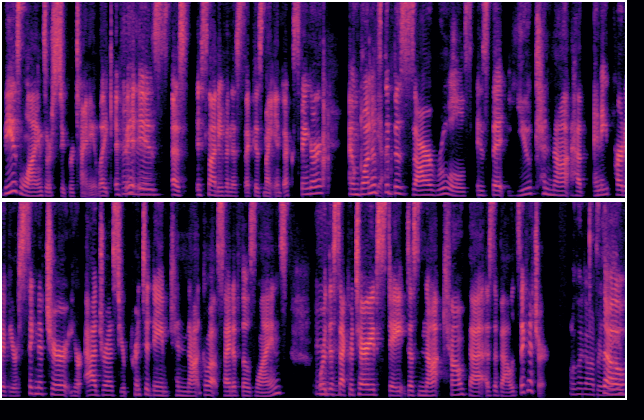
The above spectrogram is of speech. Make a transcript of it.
these lines are super tiny. Like if it Mhm. is as it's not even as thick as my index finger. And one of Yeah. the bizarre rules is that you cannot have any part of your signature, your address, your printed name cannot go outside of those lines, or the Mm. Secretary of State does not count that as a valid signature. Oh my god, really? So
